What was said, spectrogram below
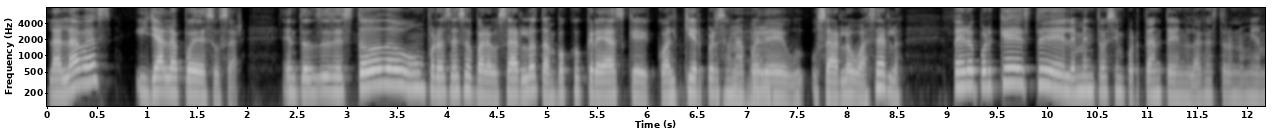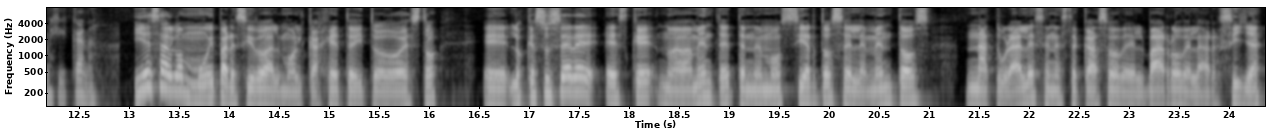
la lavas y ya la puedes usar. Entonces es todo un proceso para usarlo. Tampoco creas que cualquier persona puede usarlo o hacerlo. Pero ¿por qué este elemento es importante en la gastronomía mexicana? Y es algo muy parecido al molcajete y todo esto. Eh, lo que sucede es que nuevamente tenemos ciertos elementos naturales, en este caso del barro, de la arcilla,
